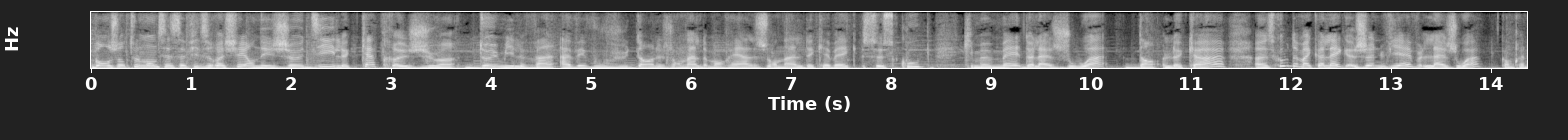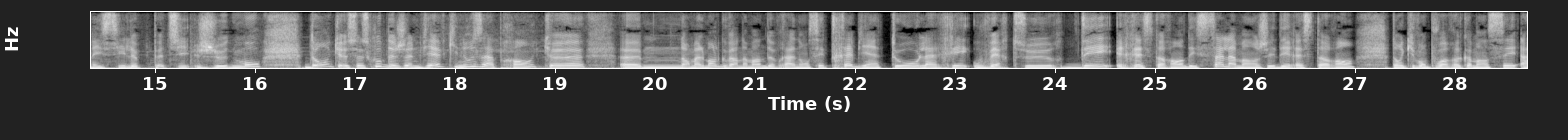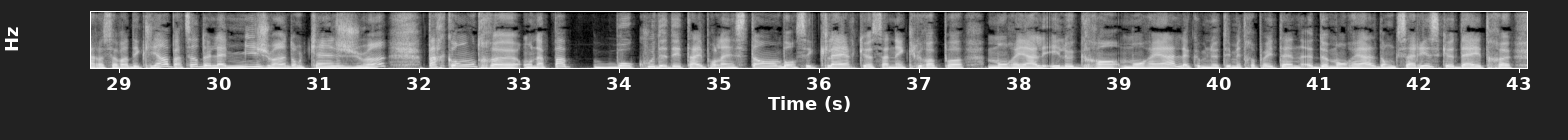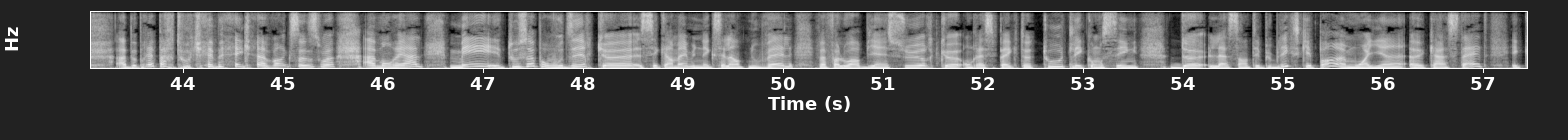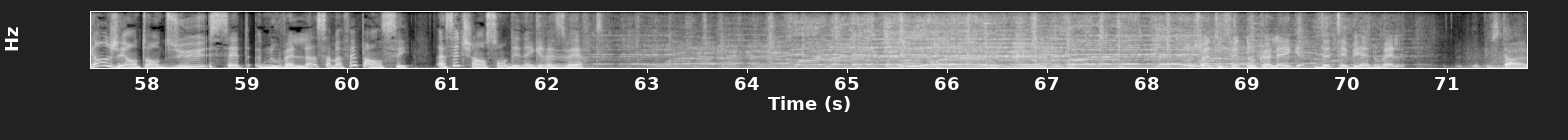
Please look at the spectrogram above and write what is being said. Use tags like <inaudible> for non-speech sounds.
Bonjour tout le monde, c'est Sophie Durocher. On est jeudi le 4 juin 2020. Avez-vous vu dans le Journal de Montréal, Journal de Québec, ce scoop qui me met de la joie dans le cœur? Un scoop de ma collègue Geneviève Lajoie. Comprenez ici le petit jeu de mots. Donc, ce scoop de Geneviève qui nous apprend que euh, normalement le gouvernement devrait annoncer très bientôt la réouverture des restaurants, des salles à manger des restaurants. Donc, ils vont pouvoir recommencer à recevoir des clients à partir de la mi-juin, donc 15 juin. Par contre, euh, on n'a pas beaucoup de détails pour l'instant. Bon, c'est clair que ça n'inclura pas Montréal et le Grand Montréal, la communauté métropolitaine de Montréal. Donc, ça risque d'être euh, à peu près partout au <laughs> Québec avant que ce soit à Montréal. Mais tout ça pour vous dire que c'est quand même une excellente nouvelle. Il va falloir bien sûr qu'on respecte toutes les consignes de la santé publique, ce qui est pas un moyen euh, casse-tête. Et quand j'ai entendu cette nouvelle-là, ça m'a fait penser à cette chanson des Négresses vertes. Rejoins tout de suite nos collègues de TVA dépistage.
